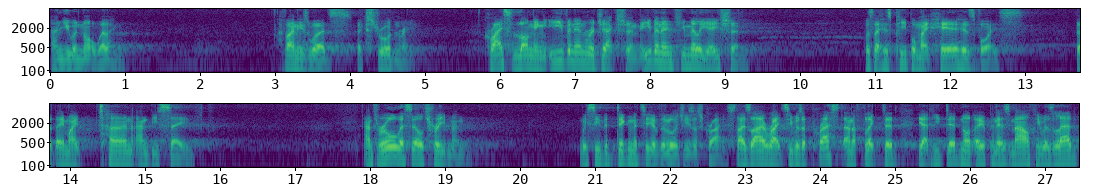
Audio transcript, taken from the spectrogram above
and you were not willing. I find these words extraordinary. Christ's longing, even in rejection, even in humiliation. was that his people might hear his voice, that they might turn and be saved. And through all this ill treatment, we see the dignity of the Lord Jesus Christ. Isaiah writes, He was oppressed and afflicted, yet he did not open his mouth. He was led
